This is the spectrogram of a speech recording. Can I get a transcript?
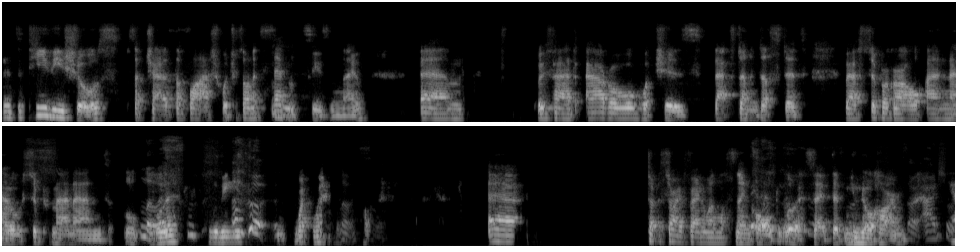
there's the TV shows such as The Flash, which is on its 7th mm-hmm. season now. Um, we've had Arrow, which is that's done and dusted. We have Supergirl and now. Superman and Lois. Louise. what, what? Lois. Uh, so, sorry for anyone listening called Lewis. I did me no harm. Sorry, actually,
